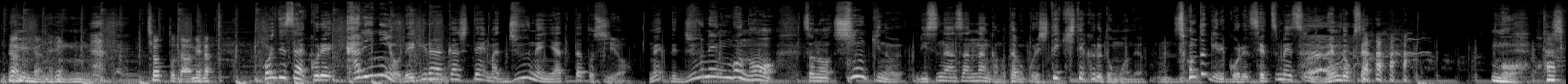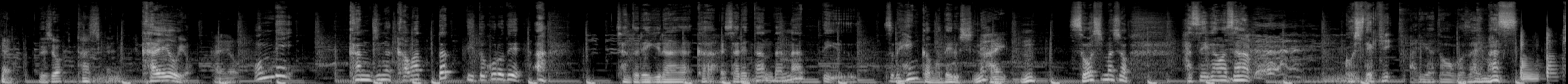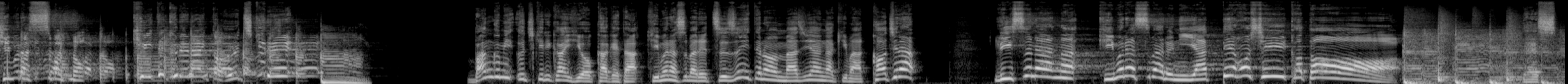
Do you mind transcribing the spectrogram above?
なんかね、うんうんちょっとダメだほいでさこれ仮によレギュラー化して、まあ、10年やったとしよう、ね、で10年後のその新規のリスナーさんなんかも多分これ指摘してくると思うんだよ、その時にこれ説明するのめんどくさい。も確かに。うでしょ？確かに。変えようよ。変えよほんで漢字が変わったっていうところであちゃんとレギュラー化されたんだなっていうそれ変化も出るしね、はい。うん、そうしましょう。長谷川さんご指摘ありがとうございます。木村昴の聞いてくれないと打ち切り。番組打ち切り回避をかけた木村昴続いてのマジアガキはこちら。リスナーが木村昴にやってほしいこと。です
